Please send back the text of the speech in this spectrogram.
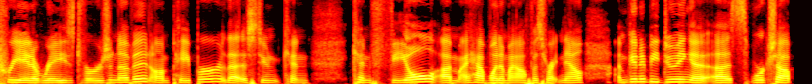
create a raised version of it on paper that a student can can feel. Um, I have one in my office right now. I'm going to be doing a, a, workshop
